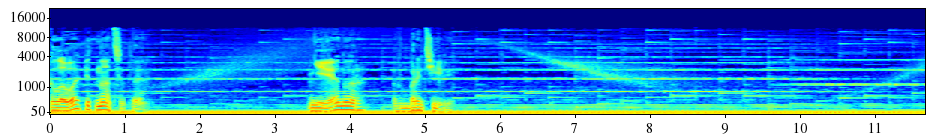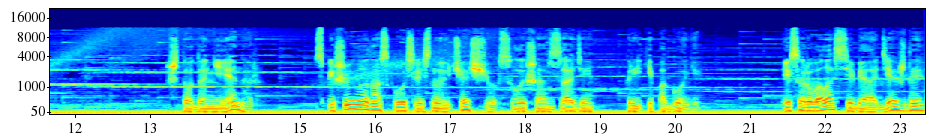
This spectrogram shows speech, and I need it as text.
Глава 15 Ниенор в Бретиле Что до Ниенор, спешила она сквозь лесную чащу, слыша сзади крики погони, и сорвала с себя одежды,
